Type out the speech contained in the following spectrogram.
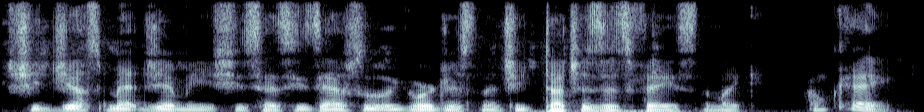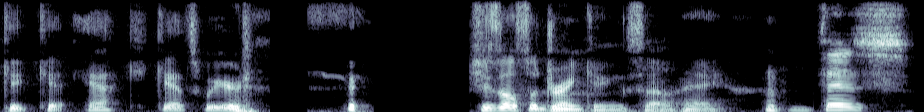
She just met Jimmy. She says he's absolutely gorgeous, and then she touches his face. I'm like, okay, Kit Kat, yeah, Kit Kat's weird. she's also drinking, so hey, There's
